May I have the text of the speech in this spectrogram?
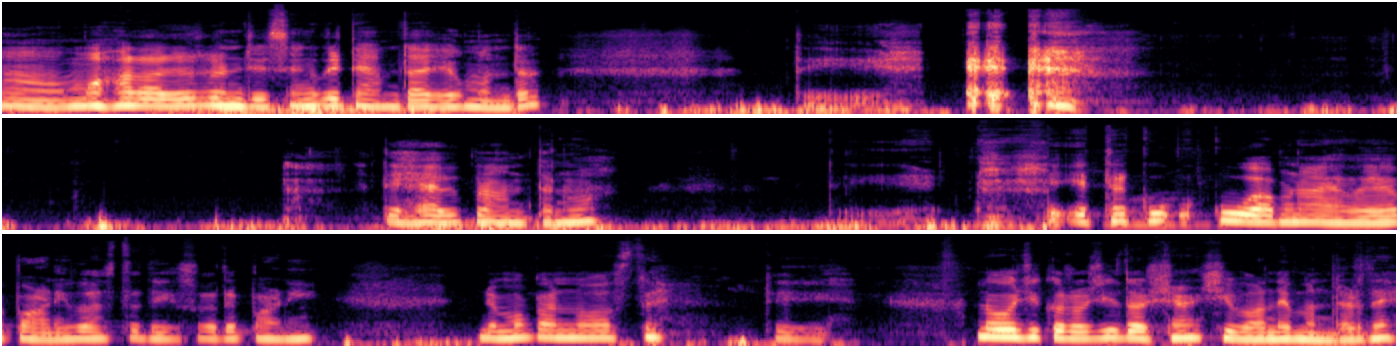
ਹਾਂ ਮਹਾਰਾਜਾ ਰਣਜੀਤ ਸਿੰਘ ਦੇ ਟਾਈਮ ਦਾ ਇਹ ਮੰਦਿਰ। ਤੇ ਤੇ ਹੈ ਵੀ ਪ੍ਰਾਂਤਨ ਵਾ ਤੇ ਇੱਥੇ ਕੂ- ਕੂਆ ਬਣਾਇਆ ਹੋਇਆ ਪਾਣੀ ਵਾਸਤੇ, ਦੇਖ ਸਕਦੇ ਪਾਣੀ ਜਮ੍ਹਾਂ ਕਰਨ ਵਾਸਤੇ। ਤੇ ਲੋ ਜੀ, ਕਰੋ ਜੀ ਦਰਸ਼ਨ ਸ਼ਿਵਾਂ ਦੇ ਮੰਦਿਰ ਦੇ।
